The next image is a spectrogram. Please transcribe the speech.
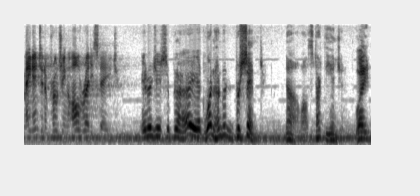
Main engine approaching all ready stage. Energy supply at 100%. Now, I'll start the engine. Wait.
